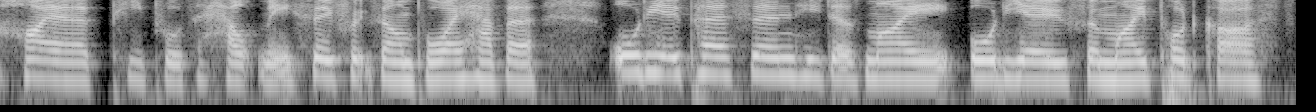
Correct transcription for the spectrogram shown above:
hire people to help me. So for example, I have a audio person who does my audio for my podcast,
